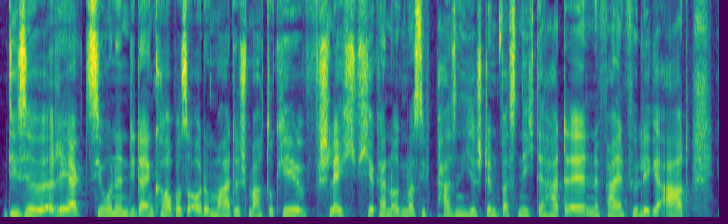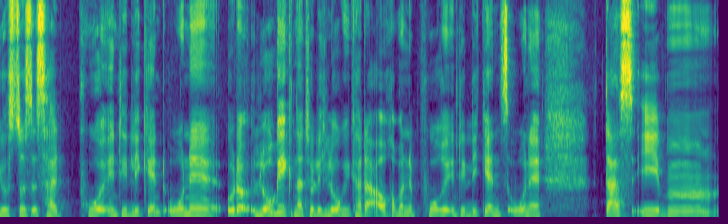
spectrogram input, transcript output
diese Reaktionen, die dein Körper so automatisch macht. Okay, schlecht, hier kann irgendwas nicht passen, hier stimmt was nicht. Der hat eine feinfühlige Art. Justus ist halt pur intelligent, ohne, oder Logik, natürlich Logik hat er auch, aber eine pure Intelligenz, ohne das eben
